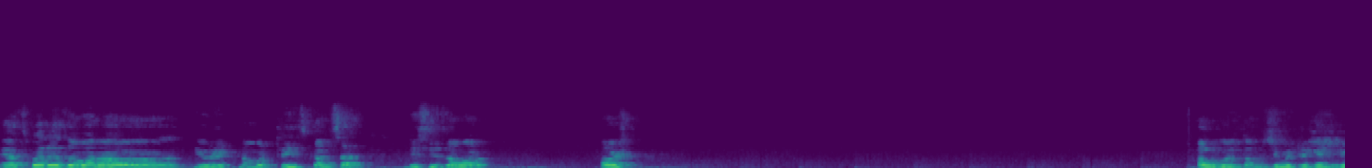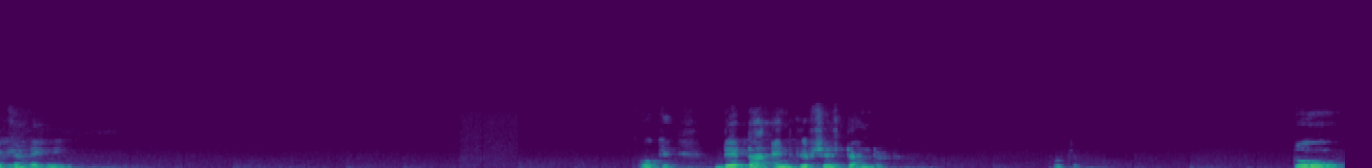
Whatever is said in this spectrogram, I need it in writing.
as far as our uh, unit number 3 is concerned, this is our first algorithm, symmetric encryption technique. Okay, data encryption standard. Okay. So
